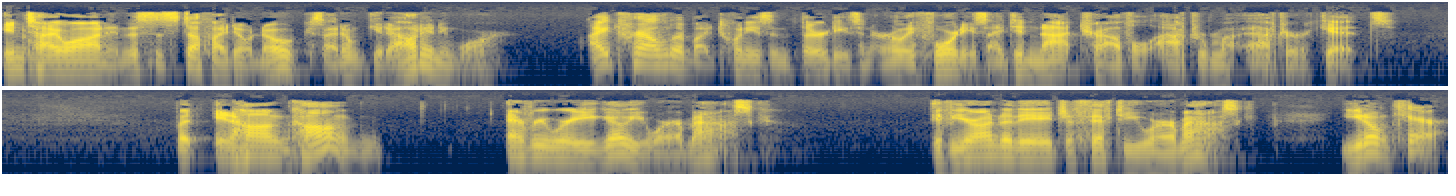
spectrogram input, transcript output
in Taiwan. And this is stuff I don't know because I don't get out anymore. I traveled in my 20s and 30s and early 40s. I did not travel after my after kids. But in Hong Kong, everywhere you go, you wear a mask. If you're under the age of 50, you wear a mask. You don't care.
